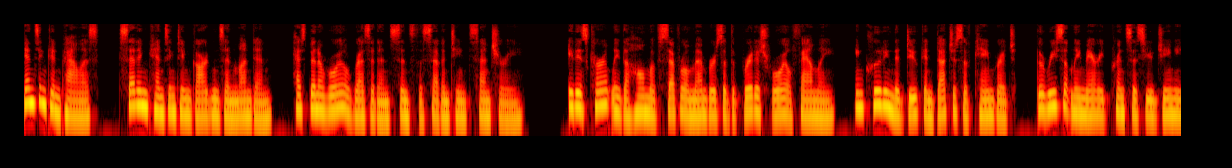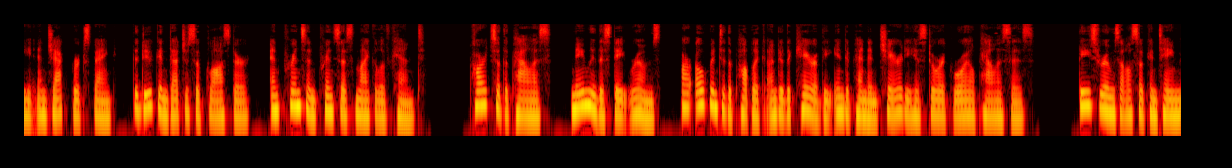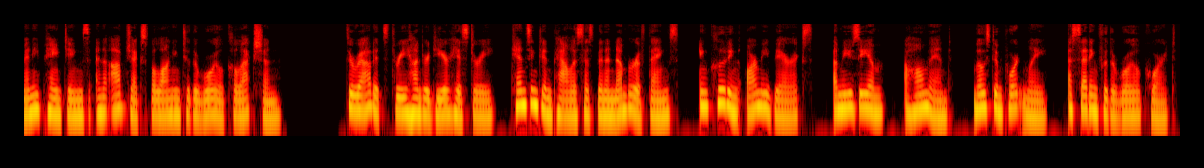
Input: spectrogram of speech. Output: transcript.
Kensington Palace, set in Kensington Gardens in London, has been a royal residence since the 17th century. It is currently the home of several members of the British royal family, including the Duke and Duchess of Cambridge, the recently married Princess Eugenie and Jack Brooksbank, the Duke and Duchess of Gloucester, and Prince and Princess Michael of Kent. Parts of the palace, namely the state rooms, are open to the public under the care of the independent charity Historic Royal Palaces. These rooms also contain many paintings and objects belonging to the royal collection. Throughout its 300 year history, Kensington Palace has been a number of things, including army barracks, a museum, a home, and, most importantly, a setting for the royal court.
